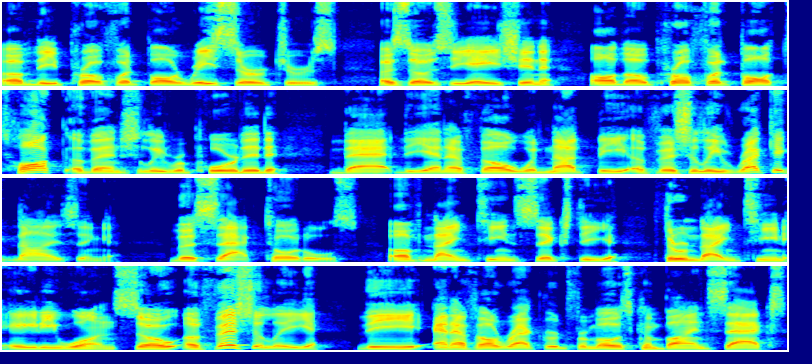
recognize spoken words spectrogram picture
of the Pro Football Researchers Association, although Pro Football Talk eventually reported that the NFL would not be officially recognizing the sack totals of 1960 through 1981. So officially, the NFL record for most combined sacks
